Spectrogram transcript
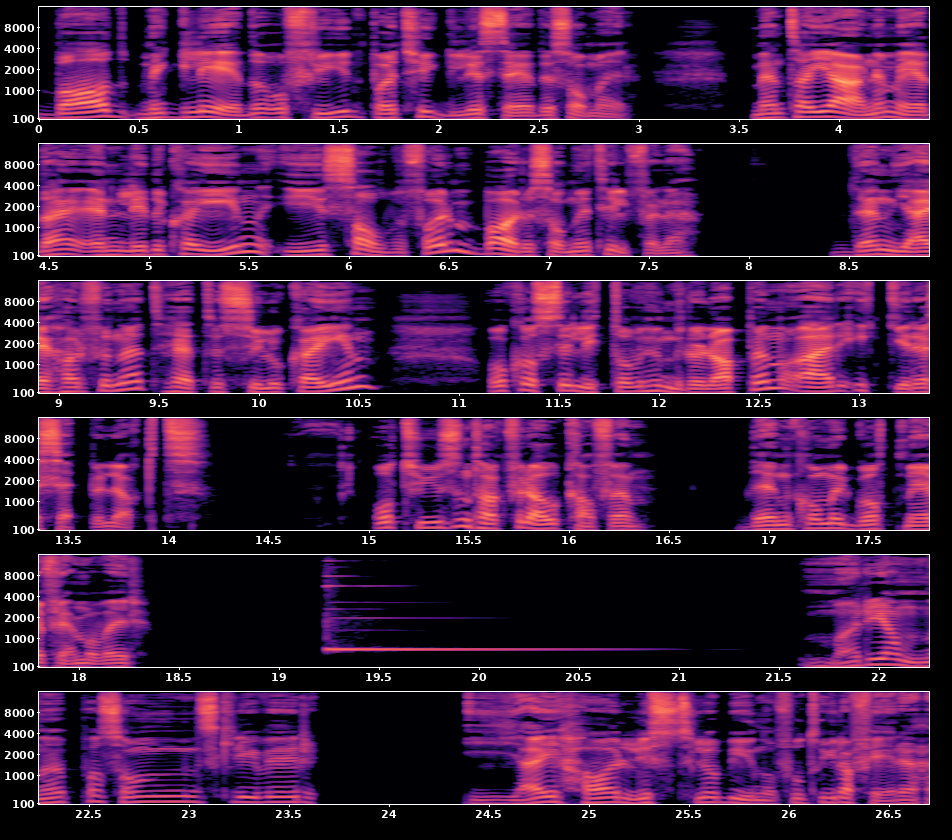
bad med glede og fryd på et hyggelig sted i sommer, men ta gjerne med deg en lidokain i salveform, bare sånn i tilfelle. Den jeg har funnet, heter xylokain og koster litt over hundrelappen og er ikke reseptbelagt. Og tusen takk for all kaffen. Den kommer godt med fremover. Marianne på Sogn skriver Jeg har lyst til å begynne å fotografere.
